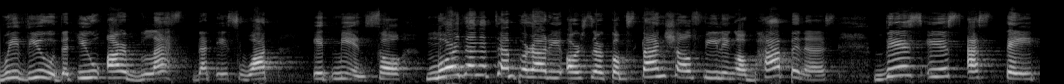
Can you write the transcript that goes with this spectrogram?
with you, that you are blessed. That is what it means. So, more than a temporary or circumstantial feeling of happiness, this is a state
